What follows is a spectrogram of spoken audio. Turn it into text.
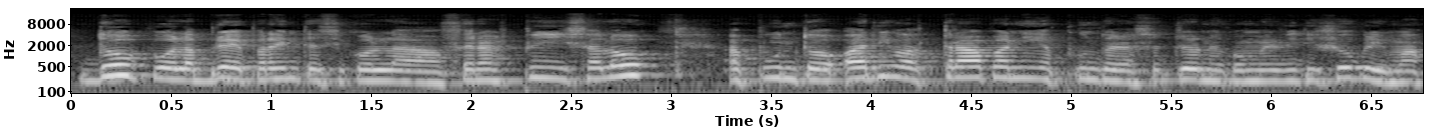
Dopo la breve parentesi con la Feral Pisalo, appunto arriva a Trapani, appunto nella stagione come vi dicevo prima,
